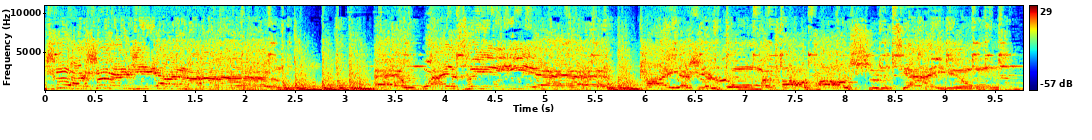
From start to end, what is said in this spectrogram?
这时间呐，哎，万岁爷他也是龙马滔滔是前行。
